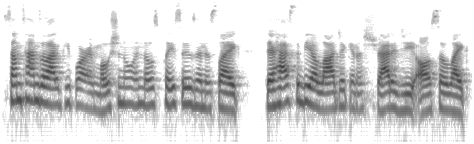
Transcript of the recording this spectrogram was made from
Sometimes a lot of people are emotional in those places, and it's like there has to be a logic and a strategy also like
